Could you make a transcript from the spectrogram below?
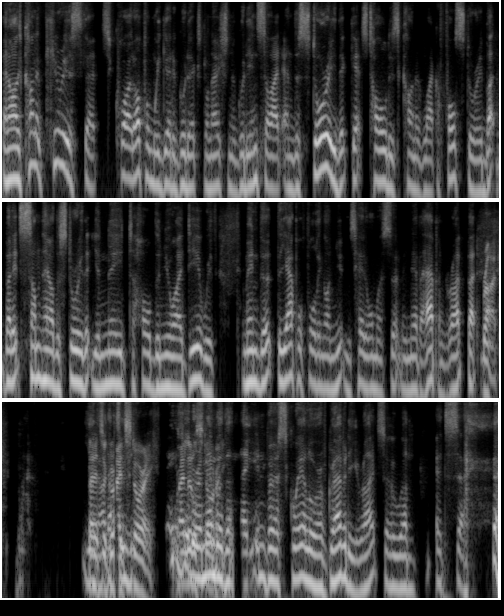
and I was kind of curious that quite often we get a good explanation, a good insight, and the story that gets told is kind of like a false story, but but it's somehow the story that you need to hold the new idea with. I mean, the, the apple falling on Newton's head almost certainly never happened, right? But right. But, it's know, a great easy, story. Easier to remember story. than the inverse square law of gravity, right? So um, it's uh,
